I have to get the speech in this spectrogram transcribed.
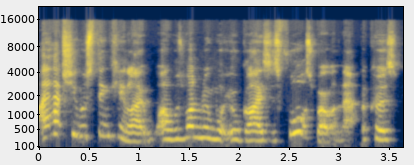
I actually was thinking, like, I was wondering what your guys' thoughts were on that because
